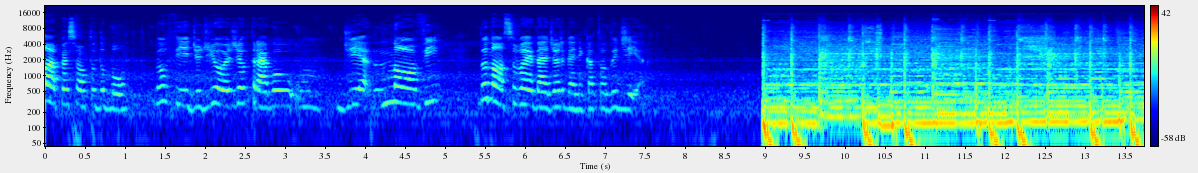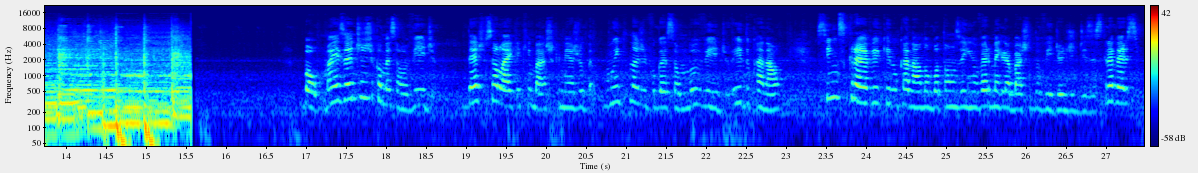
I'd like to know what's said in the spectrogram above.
Olá pessoal, tudo bom? No vídeo de hoje eu trago o dia 9 do nosso Vaidade Orgânica Todo Dia. Bom, mas antes de começar o vídeo, deixa o seu like aqui embaixo que me ajuda muito na divulgação do vídeo e do canal. Se inscreve aqui no canal no botãozinho vermelho abaixo do vídeo onde diz inscrever-se.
